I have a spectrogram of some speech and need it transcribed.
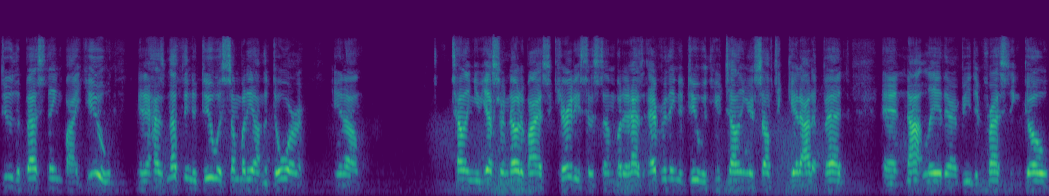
do the best thing by you and it has nothing to do with somebody on the door, you know, telling you yes or no to buy a security system, but it has everything to do with you telling yourself to get out of bed and not lay there and be depressed and go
